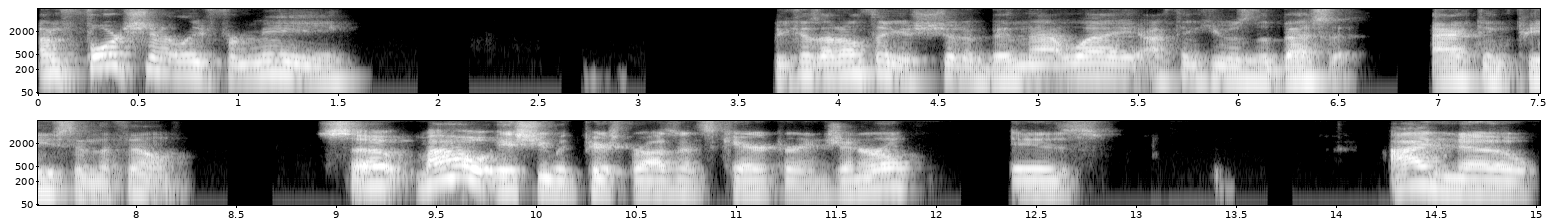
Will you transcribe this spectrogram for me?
unfortunately for me, because I don't think it should have been that way. I think he was the best acting piece in the film. So my whole issue with Pierce Brosnan's character in general is I know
